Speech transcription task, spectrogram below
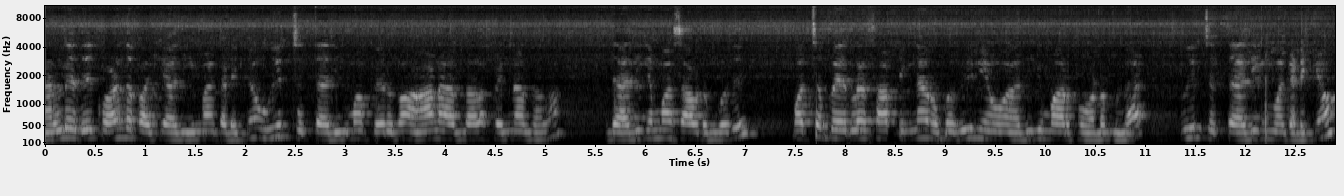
நல்லது. குழந்தை பாக்கியம் அதிகமாக கிடைக்கும். உயிர் சத்து அதிகமாக பெருகும். ஆணாக இருந்தாலும் பெண்ணாக இருந்தாலும் இது அதிகமாக சாப்பிடும்போது மொச்சப்பயிரெலாம் சாப்பிட்டிங்கன்னா ரொம்ப வீரியம் அதிகமாக இருக்கும் உடம்புல. உயிர் சத்து அதிகமாக கிடைக்கும்.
